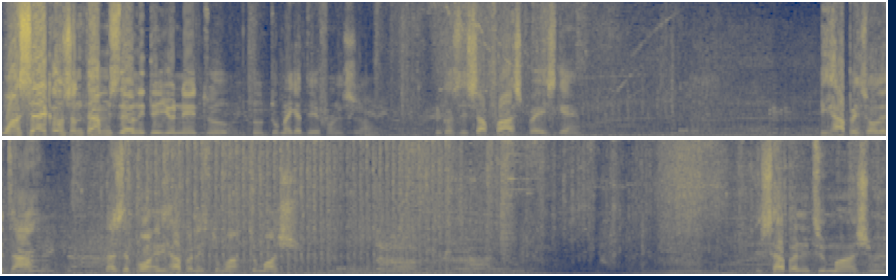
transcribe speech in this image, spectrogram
One second, sometimes the only thing you need to, to, to make a difference. You know? Because it's a fast-paced game. It happens all the time. That's the point. It happens too, mu- too much. It's happening too much, man.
